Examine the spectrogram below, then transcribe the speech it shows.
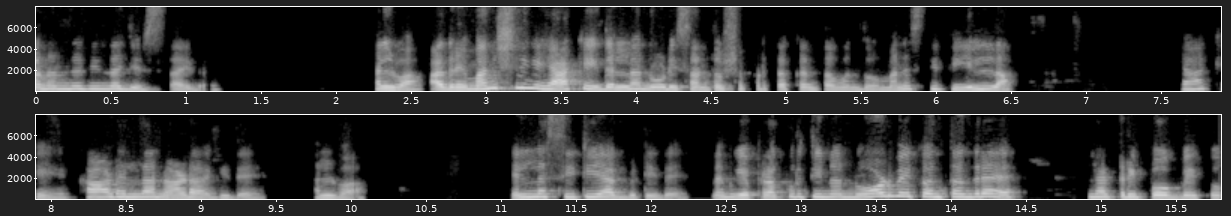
ಆನಂದದಿಂದ ಜೀವಿಸ್ತಾ ಇದ್ದಾರೆ ಅಲ್ವಾ? ಆದ್ರೆ ಮನುಷ್ಯನಿಗೆ ಯಾಕೆ ಇದೆಲ್ಲ ನೋಡಿ ಸಂತೋಷ ಪಡ್ತಕ್ಕಂತ ಒಂದು ಮನಸ್ಥಿತಿ ಇಲ್ಲ? ಯಾಕೆ? ಕಾಡೆಲ್ಲ ನಾಡಾಗಿದೆ, ಅಲ್ವಾ? ಎಲ್ಲ ಸಿಟಿ ಆಗ್ಬಿಟ್ಟಿದೆ. ನಮ್ಗೆ ಪ್ರಕೃತಿನ ನೋಡ್ಬೇಕಂತಂದ್ರೆ ಇಲ್ಲ ಟ್ರಿಪ್ ಹೋಗ್ಬೇಕು,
